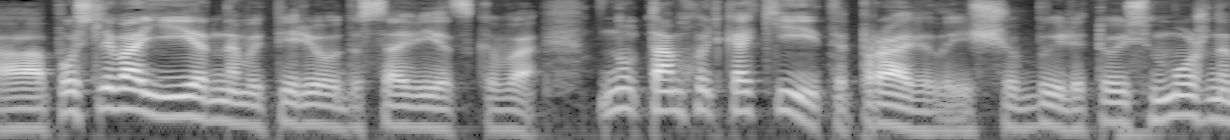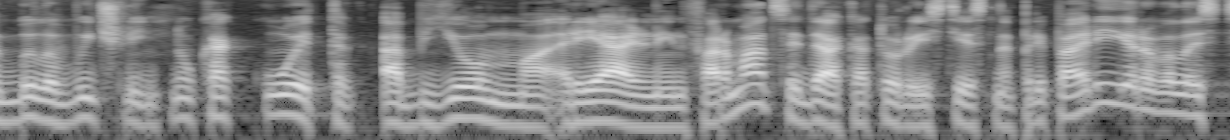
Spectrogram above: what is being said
послевоенного периода советского, ну, там хоть какие-то правила еще были, то есть можно было вычленить, ну, какой-то объем а, реальной информации, да, которая, естественно, препарировалась,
